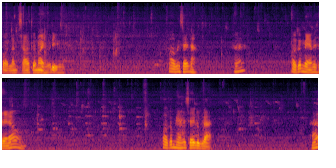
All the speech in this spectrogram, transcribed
ก่อนลันสาวตัวหน่อยพอดีครับพ่อไม่ใส่นะฮะพ่อก็แม่ไม่ใส่เนาะพ่อก็แม่ไม่ใส่ลูกหลานฮะ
